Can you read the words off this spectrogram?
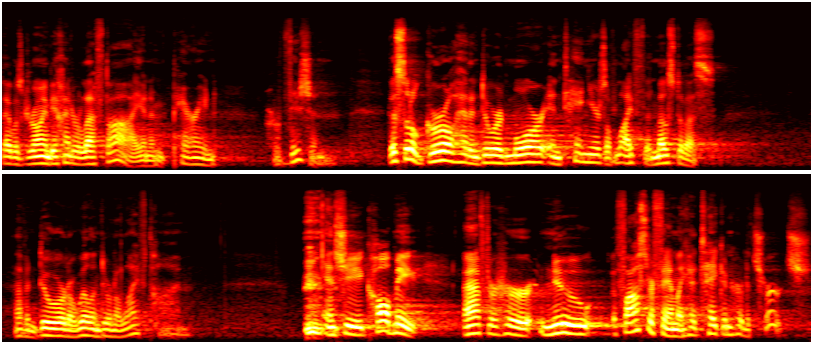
that was growing behind her left eye and impairing her vision. This little girl had endured more in 10 years of life than most of us have endured or will endure in a lifetime. and she called me after her new foster family had taken her to church.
